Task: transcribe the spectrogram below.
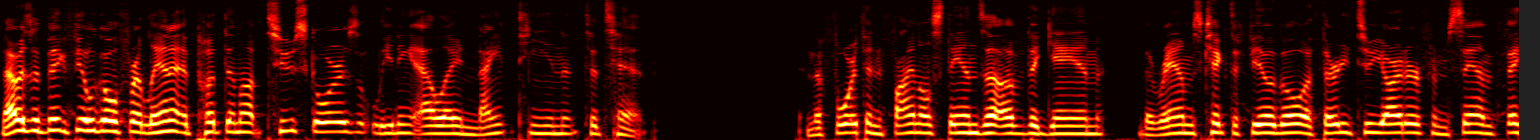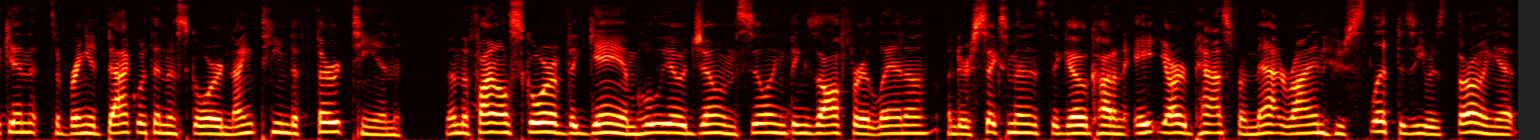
That was a big field goal for Atlanta. It put them up two scores, leading LA 19 to 10. In the fourth and final stanza of the game, the Rams kicked a field goal, a 32-yarder from Sam Ficken to bring it back within a score 19 to 13. Then the final score of the game, Julio Jones sealing things off for Atlanta. Under 6 minutes to go, caught an 8-yard pass from Matt Ryan who slipped as he was throwing it,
